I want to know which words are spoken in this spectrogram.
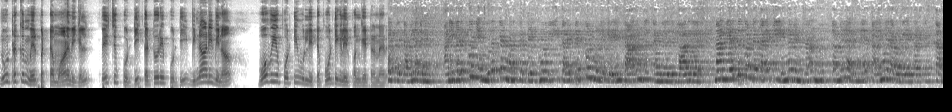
நூற்றுக்கும் மேற்பட்ட மாணவிகள் பேச்சு போட்டி கட்டுரை போட்டி வினாடி வினா ஓவியப் போட்டி உள்ளிட்ட போட்டிகளில் பங்கேற்றனர். தமிழகம் அனைவருக்கும் என் முதற்கண் வணக்கத்தை கூறி தலைப்பிற்குள் நுழைகிறேன். தாருங்கள் தங்களது காதுகள். நான் எடுத்துக்கொண்ட தலைப்பு என்னவென்றால் முத்தமிழ் அறிஞர் கலைஞர் அவர்களை பற்றித்தான்.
